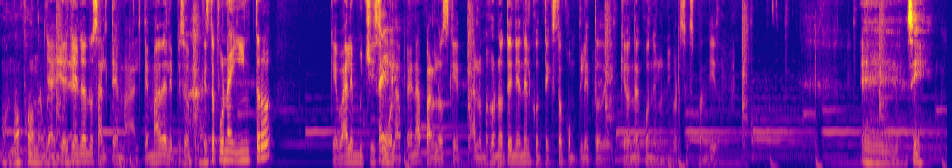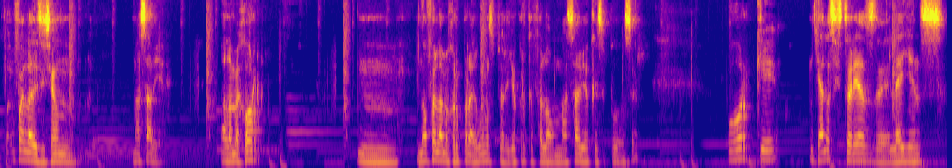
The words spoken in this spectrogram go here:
o no fue una buena idea. Ya yéndonos al tema, al tema del episodio, porque esto fue una intro que vale muchísimo la pena para los que a lo mejor no tenían el contexto completo de qué onda con el universo expandido. Eh, sí, fue, la decisión más sabia. A lo mejor mm, no fue la mejor para algunos, pero yo creo que fue lo más sabio que se pudo hacer. Porque ya las historias de Legends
